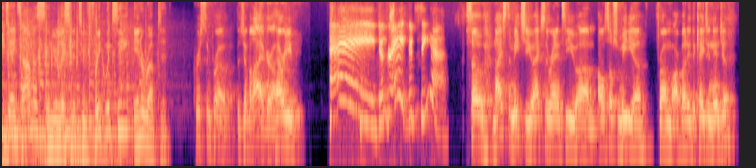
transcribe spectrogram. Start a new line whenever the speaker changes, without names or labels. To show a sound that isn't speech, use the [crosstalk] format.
TJ Thomas, and you're listening to Frequency Interrupted.
Kristen Preau, the Jambalaya girl. How are you?
Hey, doing great. Good to see you.
So nice to meet you. I actually ran into you um, on social media from our buddy, the Cajun Ninja.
